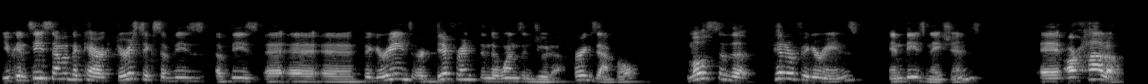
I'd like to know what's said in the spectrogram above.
you can see some of the characteristics of these of these uh, uh, uh, figurines are different than the ones in Judah. For example, most of the pillar figurines in these nations uh, are hollow.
